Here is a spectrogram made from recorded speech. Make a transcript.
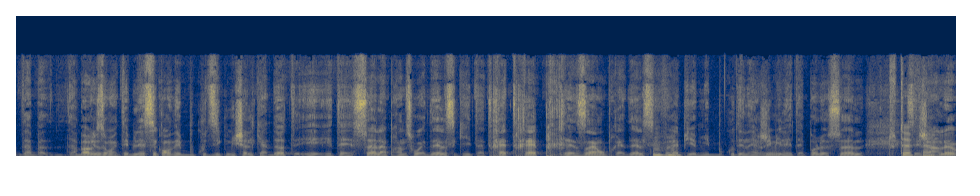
d'abord, ils ont été blessés, qu'on ait beaucoup dit que Michel Cadotte était seul à prendre soin d'elle. C'est qu'il était très, très présent auprès d'elle, c'est vrai, puis il a mis beaucoup d'énergie, mais il n'était pas le seul. Mhm. Tout à ces fait. gens-là,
